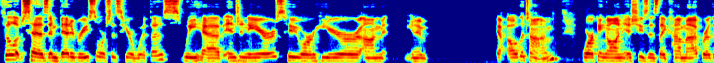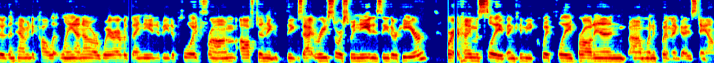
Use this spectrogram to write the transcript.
Philips has embedded resources here with us. We have engineers who are here, um, you know, all the time working on issues as they come up rather than having to call Atlanta or wherever they need to be deployed from. Often the, the exact resource we need is either here or at home asleep and can be quickly brought in um, when equipment goes down.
